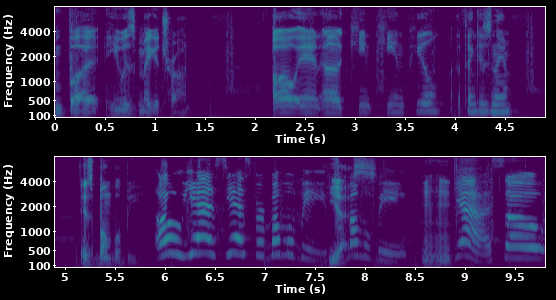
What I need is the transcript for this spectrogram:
But he was Megatron. Oh, and uh, Keen Keen Peele, I think his name is Bumblebee. Oh yes, yes, for Bumblebee. For yes. Bumblebee. Mm-hmm. Yeah. So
